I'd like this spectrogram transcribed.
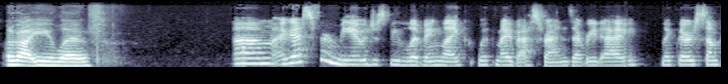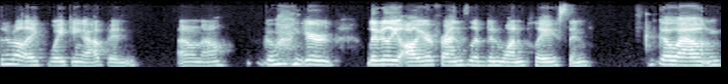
What about you, Liv? Um, I guess for me, it would just be living like with my best friends every day. Like there was something about like waking up and I don't know, go you're literally all your friends lived in one place and go out and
